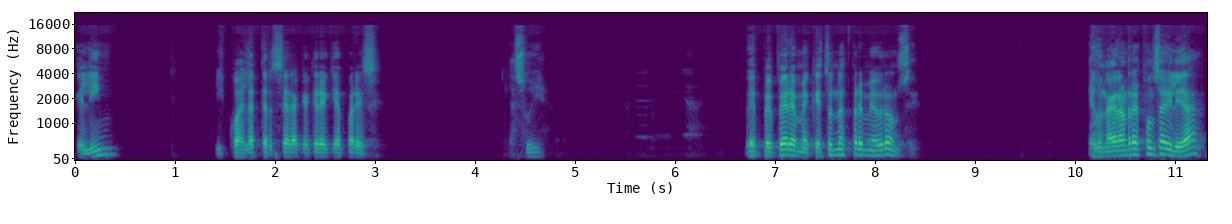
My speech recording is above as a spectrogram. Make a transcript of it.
el im, ¿y cuál es la tercera que cree que aparece? La suya. Espéreme, que esto no es premio bronce. Es una gran responsabilidad.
